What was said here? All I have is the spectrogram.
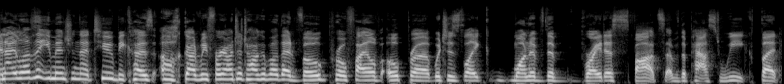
And I love that you mentioned that too, because, oh God, we forgot to talk about that Vogue profile of Oprah, which is like one of the brightest spots of the past week. But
